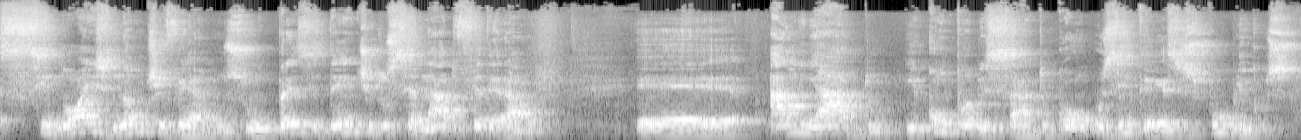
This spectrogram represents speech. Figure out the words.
Se nós não tivermos um presidente do Senado Federal é, alinhado e compromissado com os interesses públicos,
